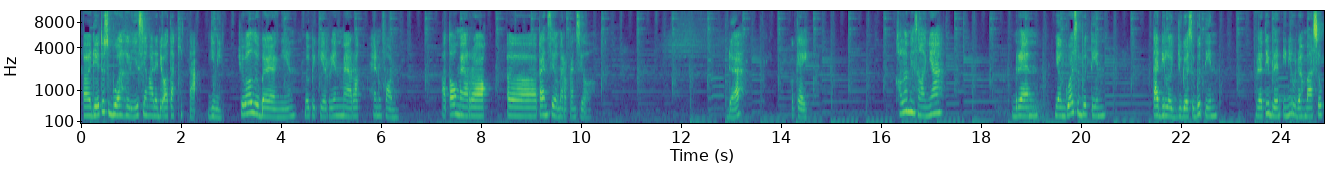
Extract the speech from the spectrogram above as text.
Uh, dia itu sebuah list yang ada di otak kita. Gini, coba lu bayangin, lu pikirin merek handphone atau merek uh, pensil, merek pensil. Udah? Oke. Okay. Kalau misalnya brand yang gue sebutin, tadi lo juga sebutin, berarti brand ini udah masuk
